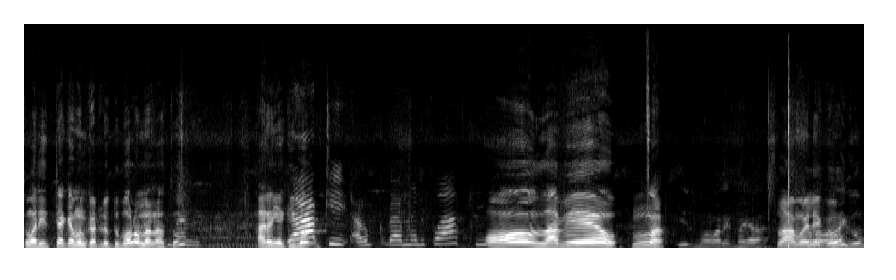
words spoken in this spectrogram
তোমার ঈদটা কেমন কাটলো একটু বলো না রাতু। আরে কি ও লাভ ইউ ঈদ আসসালামু আলাইকুম।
